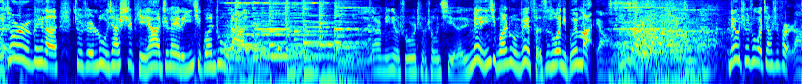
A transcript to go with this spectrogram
我就是为了就是录一下视频呀之类的，引起关注的。民警叔叔挺生气的，你为引起关注，你为粉丝多，你不会买呀？没有听说过僵尸粉啊？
